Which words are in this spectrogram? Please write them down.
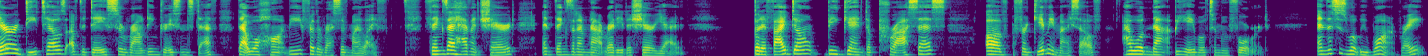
There are details of the days surrounding Grayson's death that will haunt me for the rest of my life. Things I haven't shared and things that I'm not ready to share yet. But if I don't begin the process of forgiving myself, I will not be able to move forward. And this is what we want, right?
